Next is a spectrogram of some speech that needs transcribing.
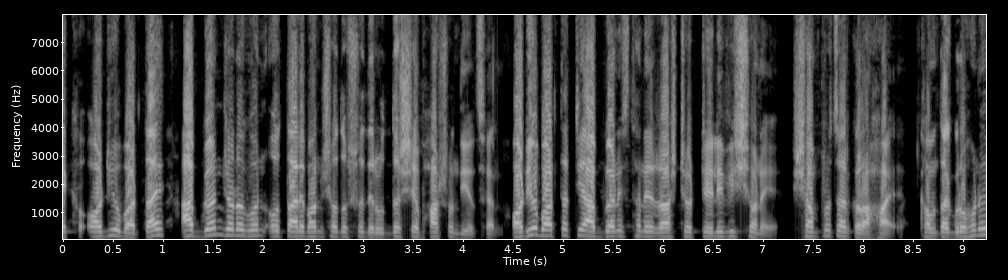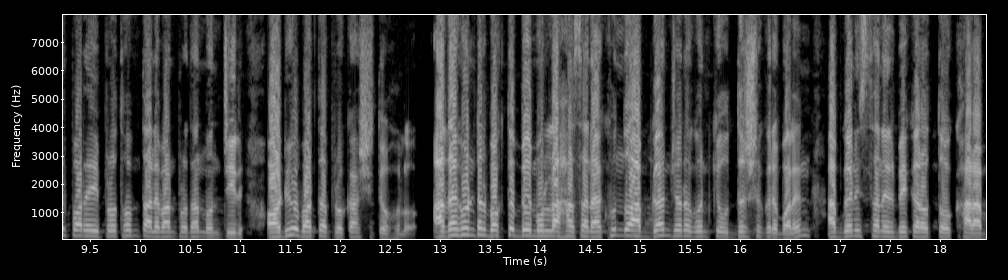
এক অডিও বার্তায় আফগান জনগণ ও তালেবান সদস্যদের উদ্দেশ্যে ভাষণ দিয়েছেন। অডিও বার্তাটি আফগানিস্তানের রাষ্ট্রীয় টেলিভিশনে সম্প্রচার করা হয়। ক্ষমতা গ্রহণের পরে এই প্রথম তালেবান প্রধানমন্ত্রীর অডিও বার্তা প্রকাশিত হলো। আধা ঘণ্টার বক্তব্যে মোল্লা হাসান আখুন্দ আফগান জনগণকে উদ্দেশ্য করে বলেন, আফগানিস্তানের বেকারত্ব খারাপ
